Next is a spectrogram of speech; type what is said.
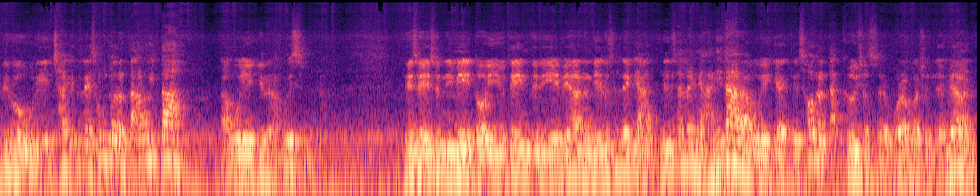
그리고 우리 자기들의 성전은 따로 있다라고 얘기를 하고 있습니다. 그래서 예수님이 너희 유대인들이 예배하는 예루살렘이 아, 예루살렘이 아니다라고 얘기할 때 선을 딱 그으셨어요. 뭐라고 하셨냐면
